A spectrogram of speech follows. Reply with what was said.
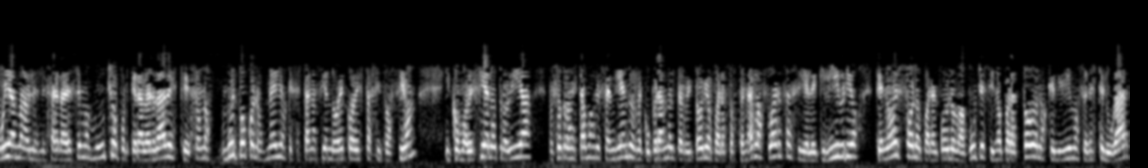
muy amables, les agradecemos mucho porque la verdad es que son muy pocos los medios que se están haciendo eco de esta situación y como decía el otro día, nosotros estamos defendiendo y recuperando el territorio para sostener las fuerzas y el equilibrio que no es solo para el pueblo mapuche, sino para todos los que vivimos en este lugar.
